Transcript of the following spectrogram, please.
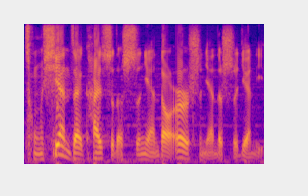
从现在开始的十年到二十年的时间里，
